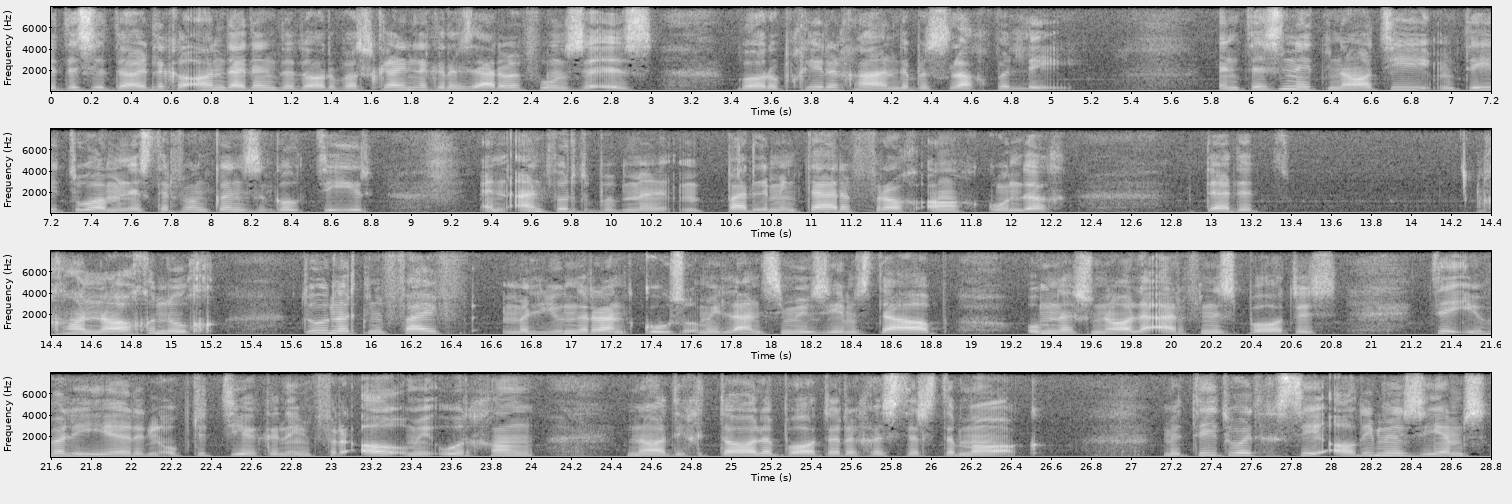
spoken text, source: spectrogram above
Dit is een duidelike aanduiding dat daar waarschijnlijk reservefondse is waarop gierige hande beslag belee. Intussen het Nati Mteetoa, minister van kunst en kultuur, in antwoord op een parlementaire vraag aangekondig dat het gaan nagenoeg 205 miljoen rand koos om die landse museums te help om nationale erfenisbates te evalueer en op te teken en vooral om die oorgang na digitale bateregisters te maak. Met dit wordt gesê, al die museums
